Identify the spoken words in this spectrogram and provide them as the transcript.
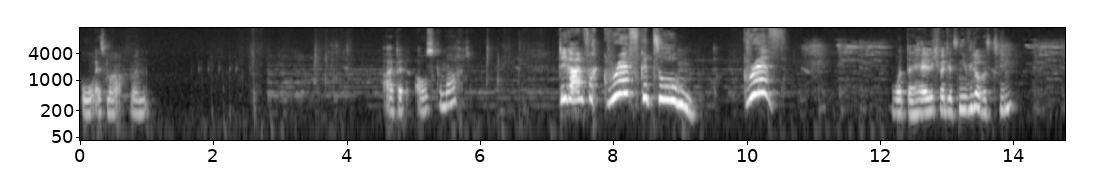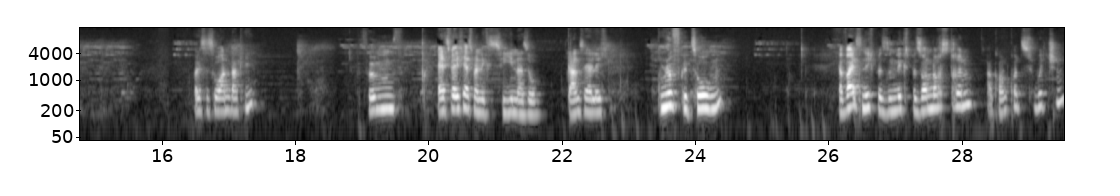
Oh, erstmal mein iPad ausgemacht. Digga, einfach Griff gezogen. Griff. What the hell? Ich werde jetzt nie wieder was ziehen. Weil es ist so unlucky. Fünf. Jetzt werde ich erstmal nichts ziehen. Also, ganz ehrlich. Griff gezogen. Er weiß nicht, nichts Besonderes drin. Account kurz switchen.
